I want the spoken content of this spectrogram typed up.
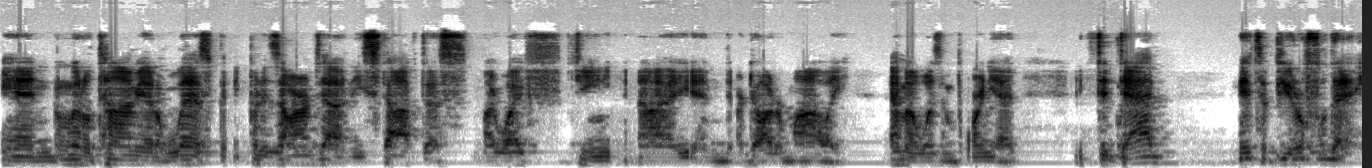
and little Tommy had a lisp, and he put his arms out and he stopped us, my wife Jeannie and I, and our daughter Molly. Emma wasn't born yet. He said, "Dad, it's a beautiful day."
